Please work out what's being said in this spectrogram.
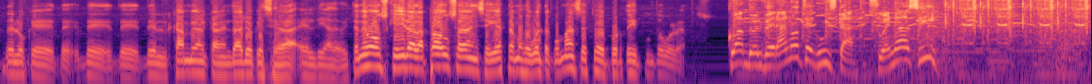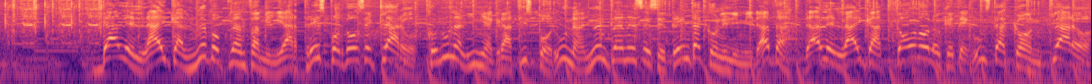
de lo que de, de, del cambio en el calendario que se da el día de hoy. Tenemos que ir a la pausa, enseguida estamos de vuelta con más. Esto es Deportes y Punto, volvemos. Cuando el verano te gusta, suena así. Dale like al nuevo plan familiar 3x12 Claro, con una línea gratis por un año en planes S30 con ilimitada. Dale like a todo lo que te gusta con Claro.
